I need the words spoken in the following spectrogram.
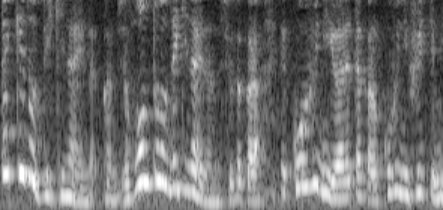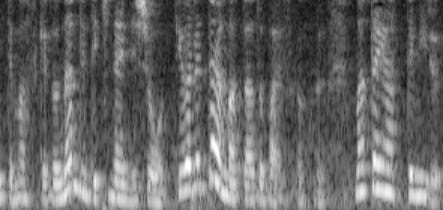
たけどできないな感じ。で本当のできないなんですよ。だからえこういうふうに言われたからこういうふうに吹いてみてますけどなんでできないんでしょうって言われたらまたアドバイスが来る。またやってみる。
